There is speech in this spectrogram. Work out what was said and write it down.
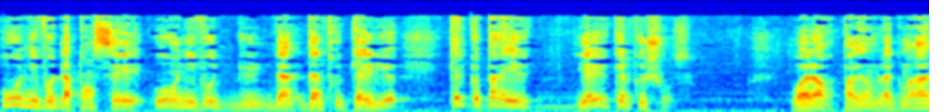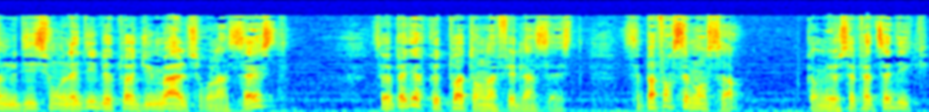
ou au niveau de la pensée, ou au niveau du- d'un truc qui a eu lieu, quelque part, il y a eu, quelque chose. Ou alors, par exemple, la Gemara nous dit, si on a dit de toi du mal sur l'inceste, ça ne veut pas dire que toi, tu en as fait de l'inceste. C'est pas forcément ça, comme Yosef Hatzadik.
